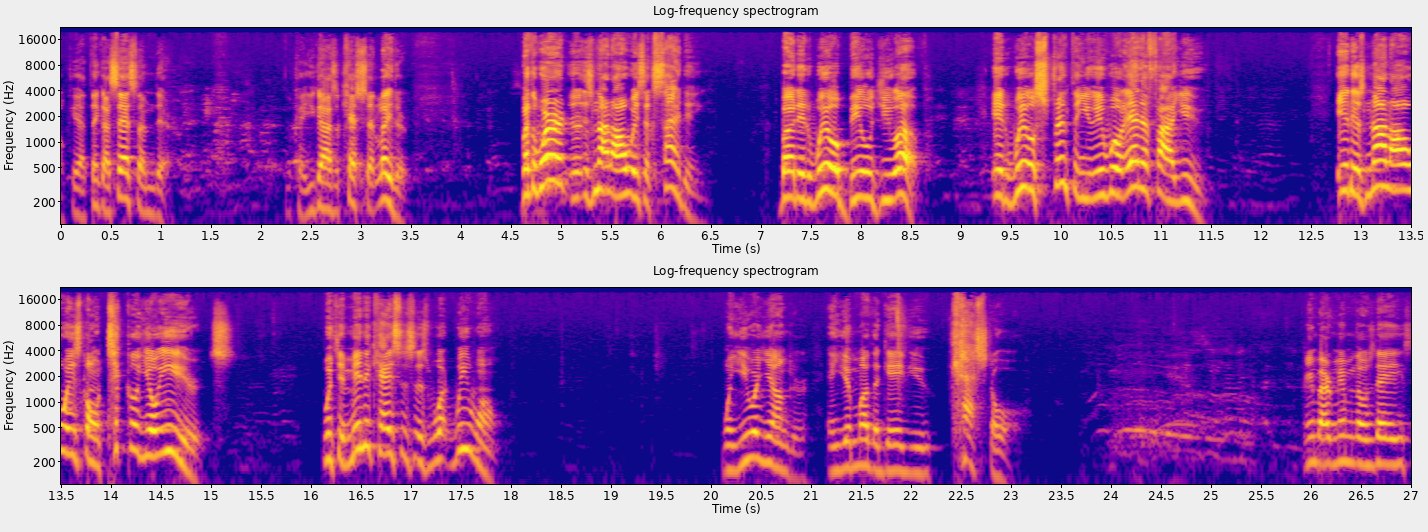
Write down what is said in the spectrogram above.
Okay, I think I said something there. Okay, you guys will catch that later. But the word is not always exciting, but it will build you up. It will strengthen you. It will edify you. It is not always going to tickle your ears, which in many cases is what we want. When you were younger and your mother gave you castor oil. Anybody remember those days?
